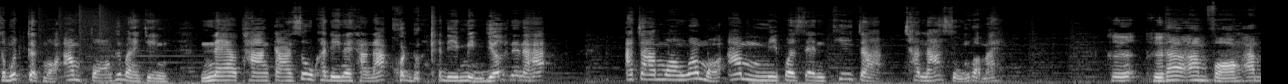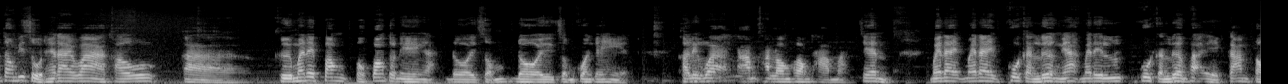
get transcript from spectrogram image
สมมติเกิดหมออ้ำฟ้องขึ้นมาจริงๆแนวทางการสู้คดีในฐานะคนโดนคดีหมิ่นเยอะเนี่ยนะฮะอาจารย์มองว่าหมออ้ำมีเปอร์เซ็นต์ที่จะชนะสูงกว่าไหมคือคือถ้าอ้ำฟ้องอ้ำต้องพิสูจน์ให้ได้ว่าเขาอ่าคือไม่ได้ป้องปกป้องตนเองอะ โดยสมโดยสมควรแก่เหตุ เขาเรียกว่าตามคันลองคลองธรรมอะ เช่น ไม่ได้ไม่ได้พูดกันเรื่องเนี้ย ไม่ได้พูดกันเรื่องพระเอกกล้ามโต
